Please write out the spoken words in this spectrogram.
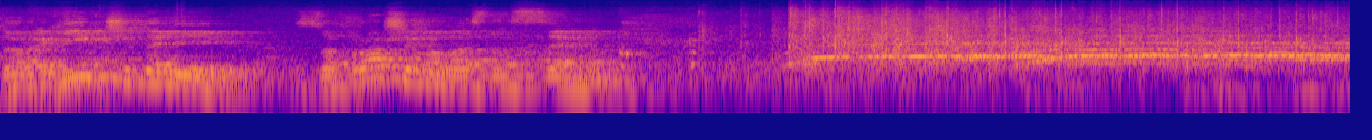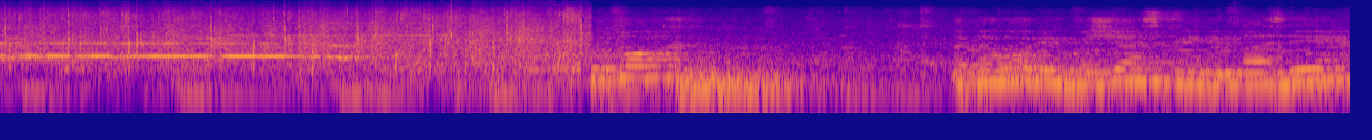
Дорогі вчителі, запрошуємо вас на сцену. Куток педагогів Гущанської гімназії.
